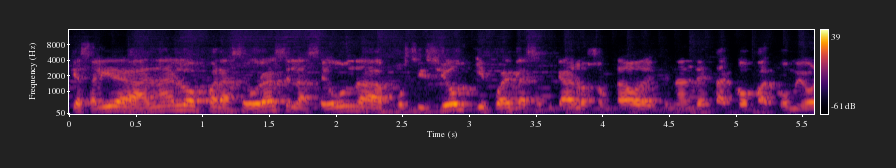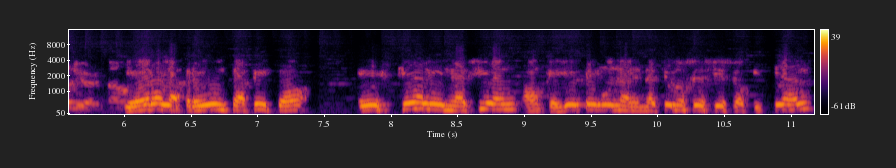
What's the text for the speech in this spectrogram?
que salir a ganarlo para asegurarse la segunda posición y poder clasificar a los octavos de final de esta Copa Comebol Libertadores. Y ahora la pregunta, Fito, es qué alineación, aunque yo tengo una alineación, no sé si es oficial,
